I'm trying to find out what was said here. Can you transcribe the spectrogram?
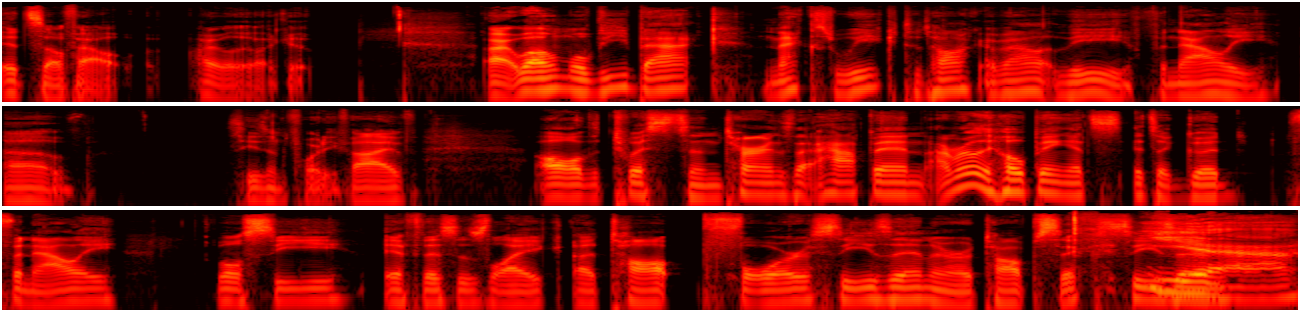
itself out. I really like it. All right, well, we'll be back next week to talk about the finale of season 45 all the twists and turns that happen. I'm really hoping it's it's a good finale. We'll see if this is like a top 4 season or a top 6 season. Yeah.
